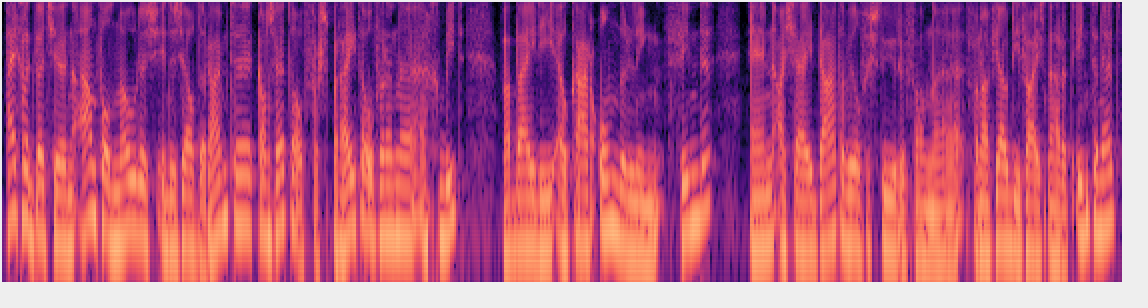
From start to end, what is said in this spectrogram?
Eigenlijk dat je een aantal nodes in dezelfde ruimte kan zetten of verspreid over een, uh, een gebied, waarbij die elkaar onderling vinden. En als jij data wil versturen van, vanaf jouw device naar het internet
